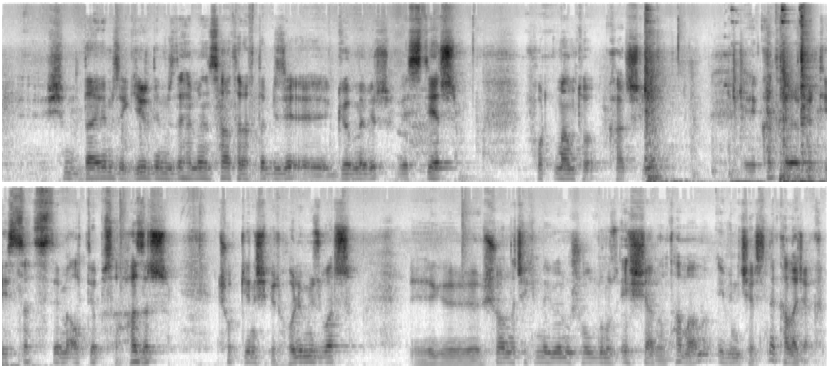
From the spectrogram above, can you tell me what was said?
Ee, Şimdi dairemize girdiğimizde hemen sağ tarafta bizi e, gömme bir vestiyer Fortmanto karşılıyor. E, kat kalorifer tesisat sistemi altyapısı hazır. Çok geniş bir holümüz var. E, şu anda çekimde görmüş olduğunuz eşyanın tamamı evin içerisinde kalacak.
